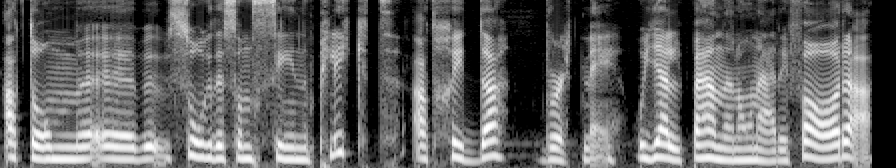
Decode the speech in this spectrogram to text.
Att de eh, såg det som sin plikt att skydda Britney och hjälpa henne när hon är i fara.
